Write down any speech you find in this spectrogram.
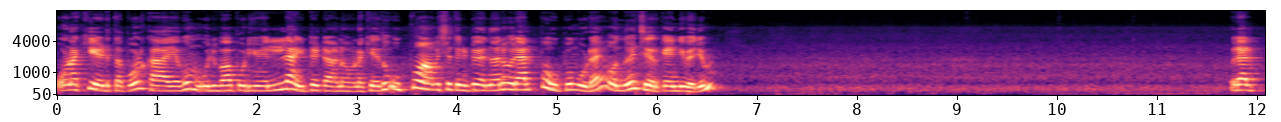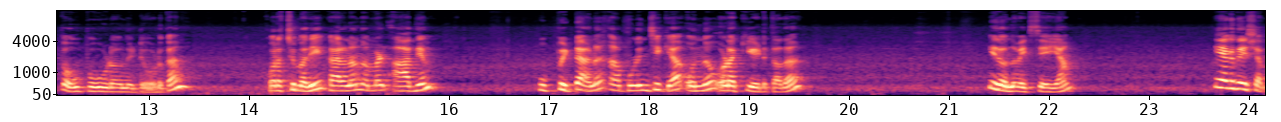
ഉണക്കിയെടുത്തപ്പോൾ കായവും ഉലുവാപ്പൊടിയും എല്ലാം ഇട്ടിട്ടാണ് ഉണക്കിയത്. ഉപ്പും ആവശ്യത്തിന് ഇട്ടു. എന്നാലും ഒരല്പം ഉപ്പും കൂടെ ഒന്ന് ചേർക്കേണ്ടി വരും. ഒരല്പം ഉപ്പ് കൂടെ ഒന്ന് ഇട്ട് കൊടുക്കാം. കുറച്ച് മതി. കാരണം നമ്മൾ ആദ്യം ഉപ്പിട്ടാണ് ആ പുളിഞ്ചിക്ക ഒന്ന് ഉണക്കിയെടുത്തത്. ഇതൊന്ന് മിക്സ് ചെയ്യാം. ഏകദേശം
